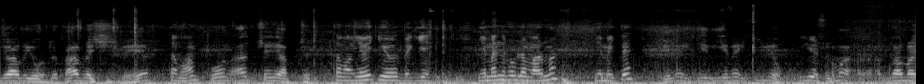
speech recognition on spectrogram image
idrarı yoktu. Karnı şişmeye. Tamam. Onu az şey yaptı. Tamam yemek yiyor peki. Yemende problem var mı? Yemekte? Yemek, yemek yok. Yiyorsun. Ama normal.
